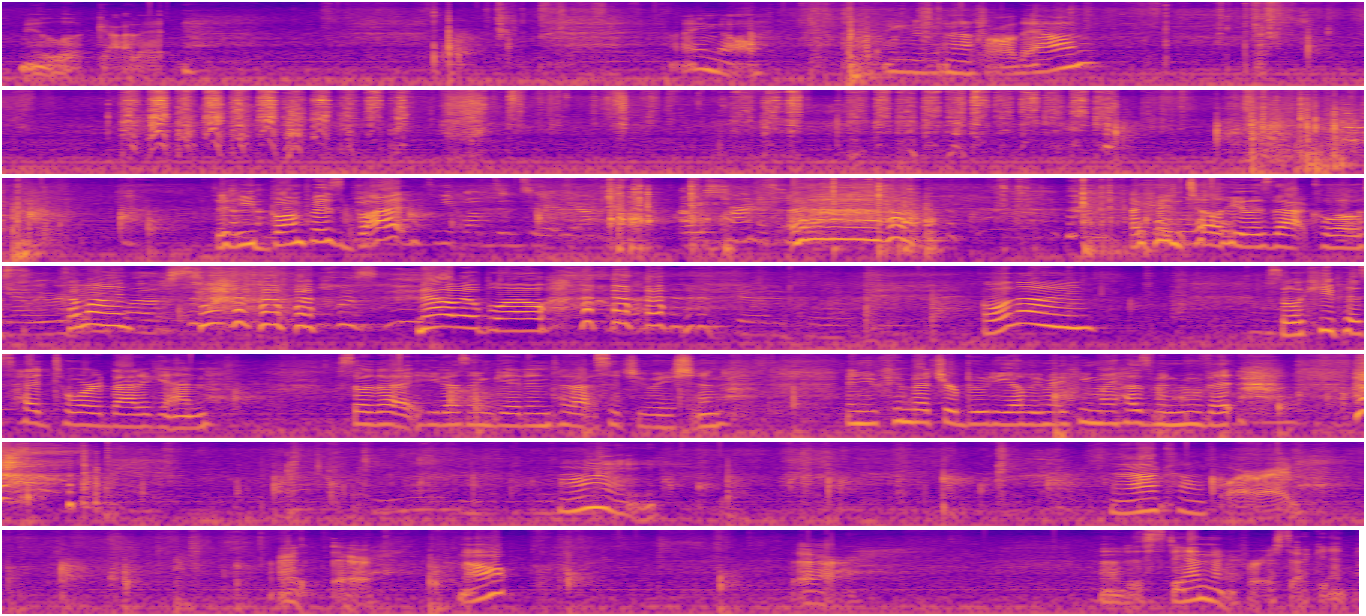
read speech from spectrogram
Let me look at it. I know. Are you gonna fall down? Did he bump his butt? He bumped into it, yeah. I was trying to I couldn't tell he was that close. Yeah, we were Come on. close. now he'll blow. Good boy. Hold on. So we'll keep his head toward that again so that he doesn't get into that situation. And you can bet your booty I'll be making my husband move it. Hi. Now come forward. Right there. No? There. Now just stand there for a second.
